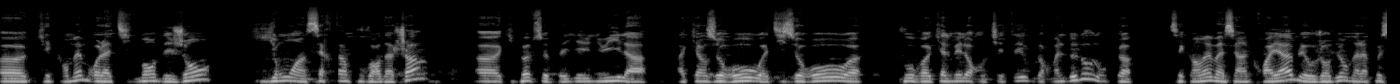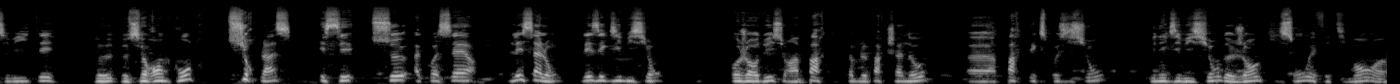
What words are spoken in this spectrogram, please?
euh, qui est quand même relativement des gens qui ont un certain pouvoir d'achat, euh, qui peuvent se payer une huile à, à 15 euros ou à 10 euros euh, pour calmer leur anxiété ou leur mal de dos. Donc c'est quand même assez incroyable et aujourd'hui on a la possibilité de, de se rendre compte sur place et c'est ce à quoi servent les salons, les exhibitions aujourd'hui sur un parc comme le parc Chano, un parc d'exposition, une exhibition de gens qui sont effectivement euh,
